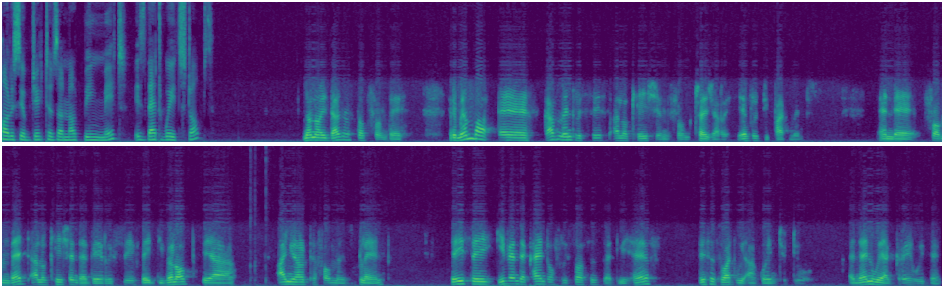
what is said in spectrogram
policy objectives are not being met? Is that where it stops? No, no, it doesn't stop from there. Remember, uh, government receives allocation from Treasury, every department. And uh, from that allocation that they receive, they develop their annual performance plan. They say, given the kind of resources that we have, this is what we are going to do. And then we agree with them.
